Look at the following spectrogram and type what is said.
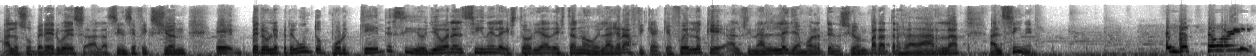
a los superhéroes, a la ciencia ficción. Eh, pero le pregunto, ¿por qué decidió llevar al cine la historia de esta novela gráfica? ¿Qué fue lo que al final le llamó la atención para trasladarla al cine? The story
